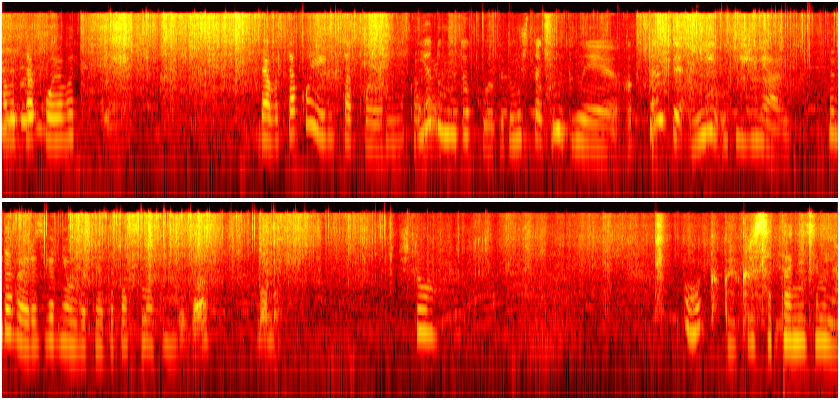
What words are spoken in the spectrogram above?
А вот такой вот. Да, вот такой или такой. Ну-ка. Я думаю такое, потому что крупные акценты, они утяжеляют. Ну давай развернем вот это, посмотрим. Вот так? Мама. Что? Ой, какая красота неземная.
